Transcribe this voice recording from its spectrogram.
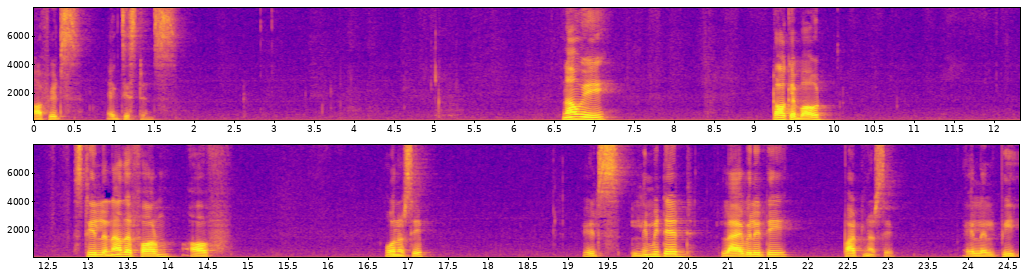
of its existence. Now we talk about still another form of ownership. It is limited liability partnership LLP.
